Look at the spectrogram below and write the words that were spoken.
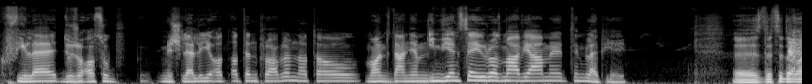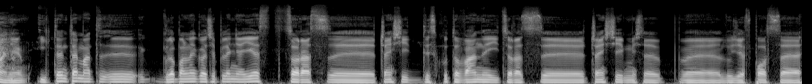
chwilę dużo osób myśleli o, o ten problem, no to moim zdaniem im więcej rozmawiamy, tym lepiej. E, zdecydowanie. I ten temat e, globalnego ocieplenia jest coraz e, częściej dyskutowany i coraz częściej, myślę, ludzie w Polsce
